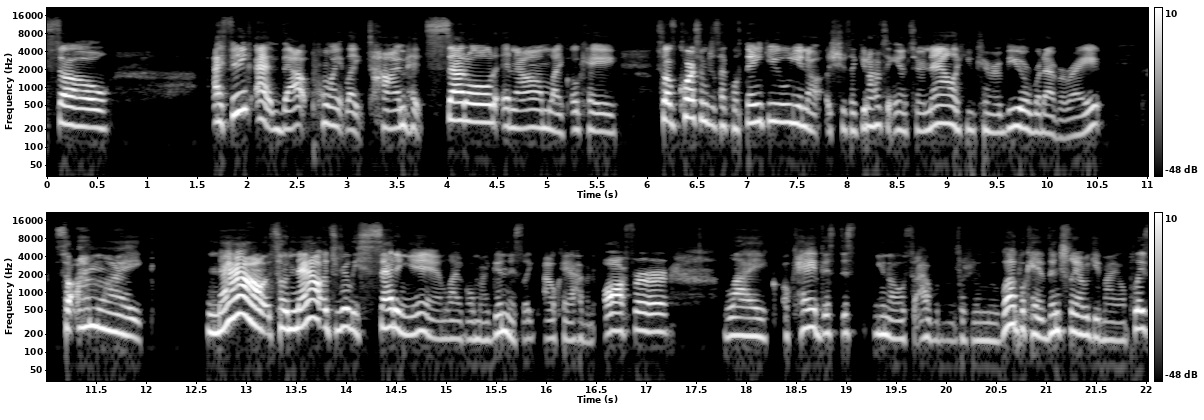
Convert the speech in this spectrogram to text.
So I think at that point, like time had settled, and now I'm like, okay. So of course I'm just like, well, thank you. You know, she's like, you don't have to answer now, like you can review or whatever, right? So I'm like, now so now it's really setting in like oh my goodness like okay i have an offer like okay this this you know so i would literally move up okay eventually i would get my own place.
